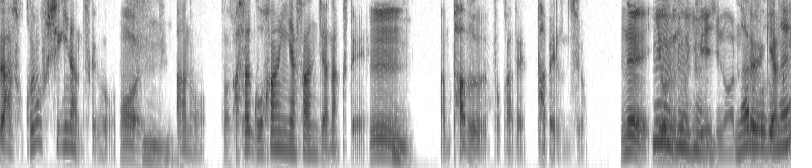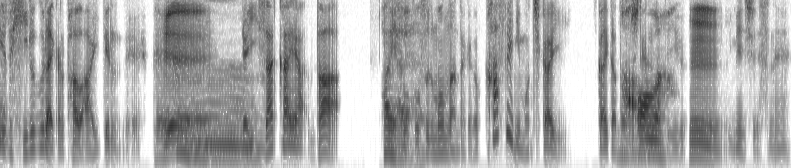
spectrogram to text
あそこも不思議なんですけど、はい。うんあの、朝ごはん屋さんじゃなくて、う。うんパブとかで食べるんですよ。ね夜のイメージのある。なるほどね逆に言うと昼ぐらいからパブ空いてるんで、へえ。で居酒屋、バー。相当するもんなんだけど、カフェにも近い使い方をしてるっていううん。イメージですね。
